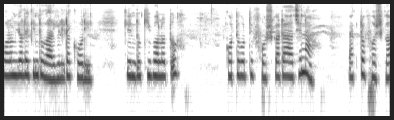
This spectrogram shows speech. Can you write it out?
গরম জলে কিন্তু গার্গিলটা করি। কিন্তু কি বলো তো করতে করতে ফোসকাটা আছে না, একটা ফোসকা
